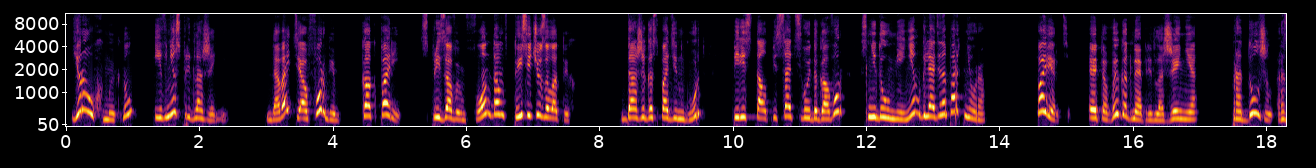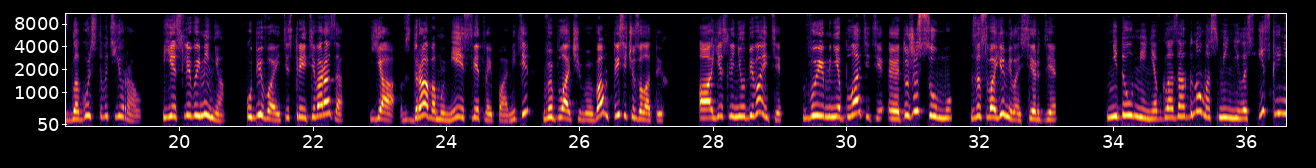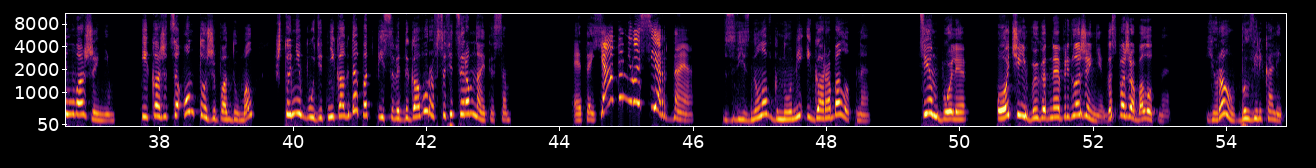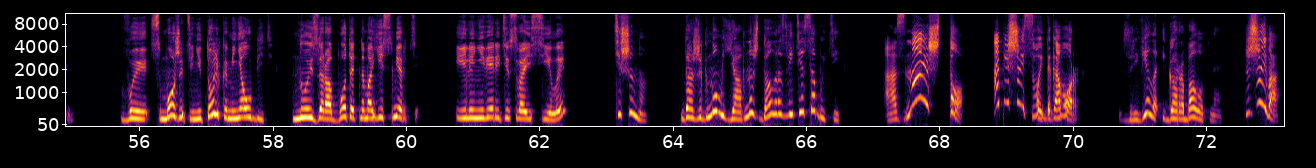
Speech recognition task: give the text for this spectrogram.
Юра ухмыкнул и внес предложение. «Давайте оформим, как пари, с призовым фондом в тысячу золотых!» Даже господин Гурт перестал писать свой договор с недоумением, глядя на партнера. «Поверьте, это выгодное предложение», — продолжил разглагольствовать Юрау. «Если вы меня убиваете с третьего раза, я в здравом уме и светлой памяти выплачиваю вам тысячу золотых. А если не убиваете, вы мне платите эту же сумму за свое милосердие». Недоумение в глазах гнома сменилось искренним уважением, и, кажется, он тоже подумал, что не будет никогда подписывать договоров с офицером Найтесом. «Это я-то милосердная!» — взвизнула в гноме Игара Болотная. «Тем более! Очень выгодное предложение, госпожа Болотная!» Юрау был великолепен. «Вы сможете не только меня убить, но и заработать на моей смерти! Или не верите в свои силы?» Тишина. Даже гном явно ждал развития событий. «А знаешь что? Опиши свой договор!» — взревела Игара Болотная. «Живо!»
